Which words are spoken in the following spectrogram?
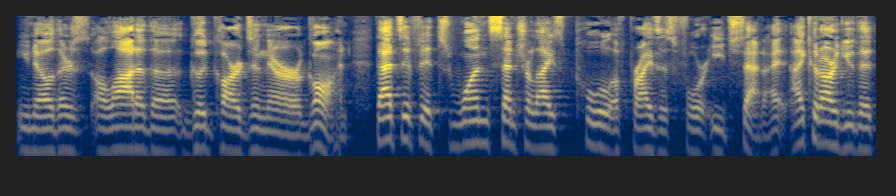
You know there's a lot of the good cards in there are gone. That's if it's one centralized pool of prizes for each set. I, I could argue that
